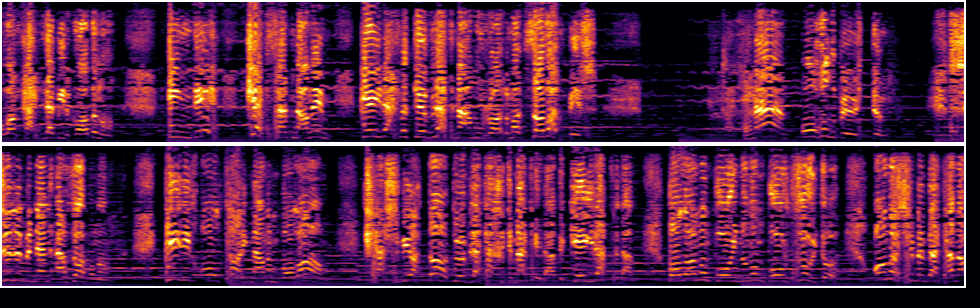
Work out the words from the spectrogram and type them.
alan fəhlə bir qadınam. İndi get sən mənim qeyrətli dövlət məmurlarıma cavab ver. Mən oğul böyütdüm. Zülmlə, əzabla. Bir il altı ay mənim balam kəşfiyyatda dövlətə xidmət elədi, qeyrətlə. Balamın boynunun borcuydu. Ana kimi vətənə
